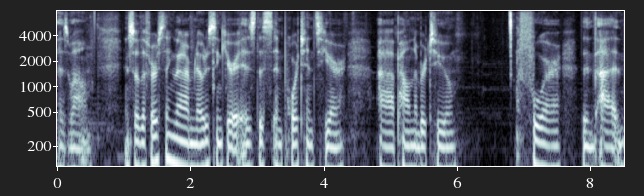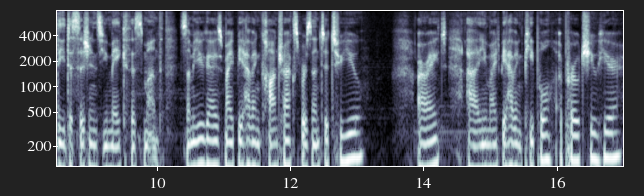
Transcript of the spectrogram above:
as well. And so, the first thing that I'm noticing here is this importance here, uh, pile number two, for the, uh, the decisions you make this month. Some of you guys might be having contracts presented to you. All right. Uh, you might be having people approach you here.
